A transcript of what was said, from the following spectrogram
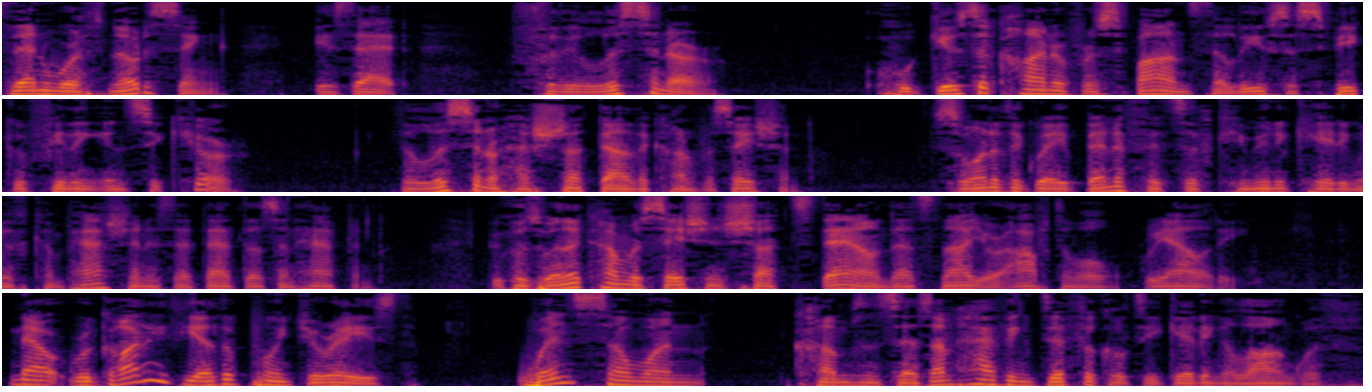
then worth noticing is that for the listener who gives a kind of response that leaves the speaker feeling insecure, the listener has shut down the conversation. So one of the great benefits of communicating with compassion is that that doesn't happen. Because when the conversation shuts down, that's not your optimal reality. Now, regarding the other point you raised, when someone comes and says, I'm having difficulty getting along with,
